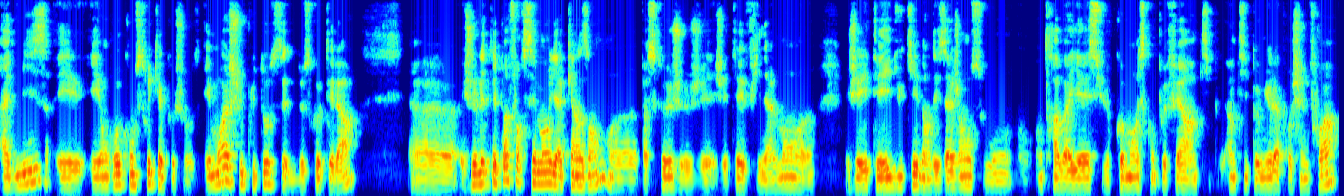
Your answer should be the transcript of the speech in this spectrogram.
admises et, et, on reconstruit quelque chose. Et moi, je suis plutôt de ce côté-là. Euh, je l'étais pas forcément il y a 15 ans euh, parce que j'étais finalement euh, j'ai été éduqué dans des agences où on, on travaillait sur comment est-ce qu'on peut faire un petit un petit peu mieux la prochaine fois.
